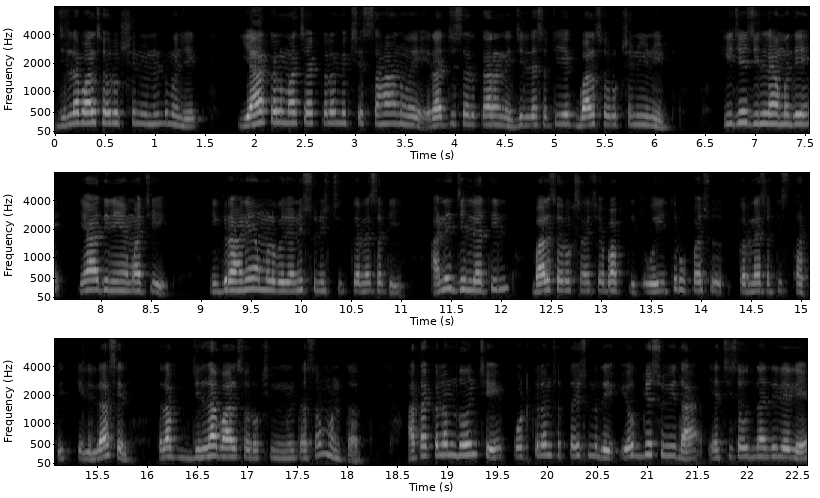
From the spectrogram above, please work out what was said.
जिल्हा बाल संरक्षण युनिट म्हणजे या कलमाच्या कलम एकशे सहा अन्वये राज्य सरकारने जिल्ह्यासाठी एक बाल संरक्षण युनिट की जे जिल्ह्यामध्ये या अधिनियमाची निग्रहाने अंमलबजावणी सुनिश्चित करण्यासाठी आणि जिल्ह्यातील बाल संरक्षणाच्या बाबतीत व इतर उपाय सु करण्यासाठी स्थापित केलेलं असेल. त्याला जिल्हा बाल संरक्षण युनिट असं म्हणतात. आता कलम दोनचे पोटकलम सत्तावीसमध्ये योग्य सुविधा याची संज्ञा दिलेली आहे.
